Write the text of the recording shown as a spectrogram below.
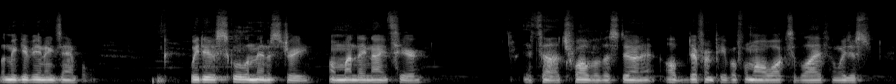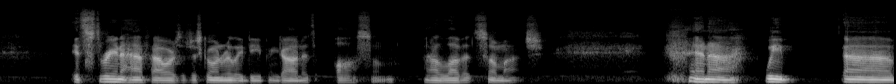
Let me give you an example. We do a school of ministry on Monday nights here. It's uh, 12 of us doing it, all different people from all walks of life, and we just, it's three and a half hours of just going really deep in God. It's awesome. And I love it so much. And uh, we uh,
